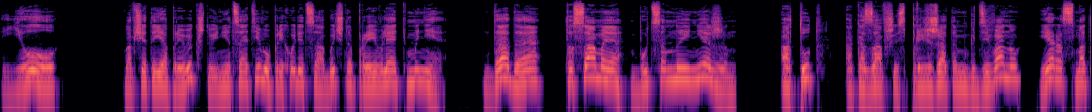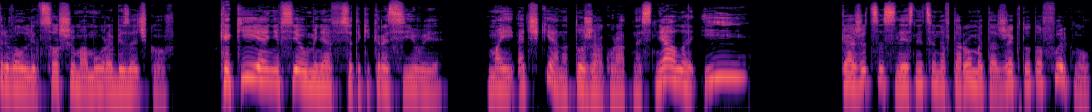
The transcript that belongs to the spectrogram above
Йо! Вообще-то я привык, что инициативу приходится обычно проявлять мне. Да-да, то самое «будь со мной нежен». А тут, оказавшись прижатым к дивану, я рассматривал лицо Шимамура без очков. Какие они все у меня все-таки красивые. Мои очки она тоже аккуратно сняла и... Кажется, с лестницы на втором этаже кто-то фыркнул,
